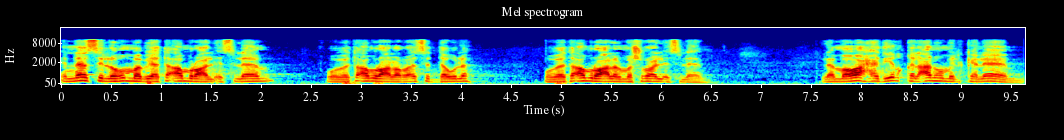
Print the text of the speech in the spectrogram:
الناس اللي هم بيتأمروا على الإسلام وبيتأمروا على رئيس الدولة وبيتأمروا على المشروع الإسلامي. لما واحد ينقل عنهم الكلام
